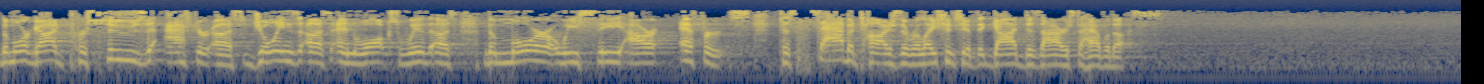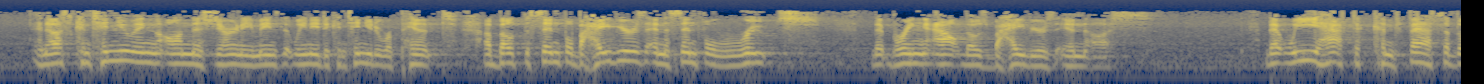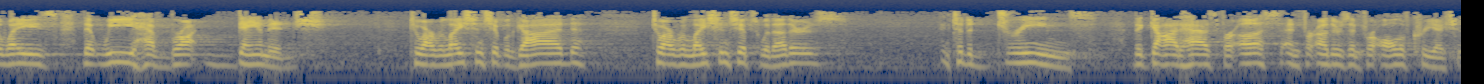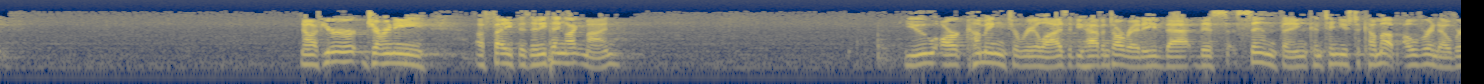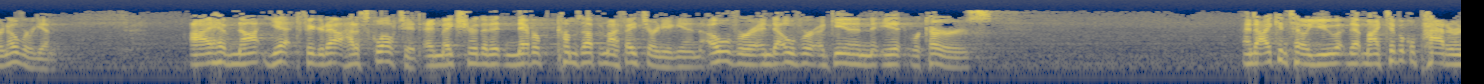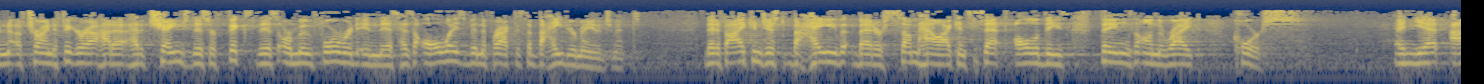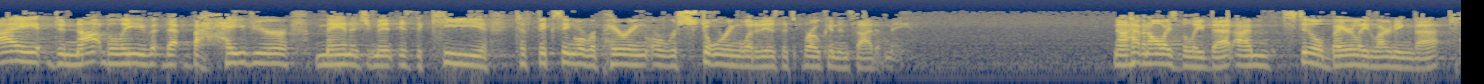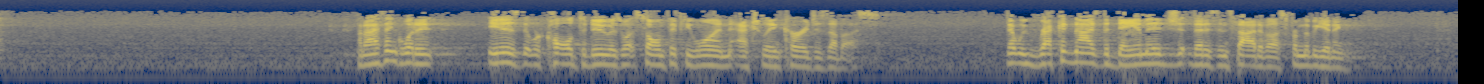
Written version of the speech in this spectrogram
The more God pursues after us, joins us, and walks with us, the more we see our efforts to sabotage the relationship that God desires to have with us. And us continuing on this journey means that we need to continue to repent of both the sinful behaviors and the sinful roots that bring out those behaviors in us. That we have to confess of the ways that we have brought damage to our relationship with God, to our relationships with others, and to the dreams that God has for us and for others and for all of creation. Now, if your journey of faith is anything like mine, you are coming to realize, if you haven't already, that this sin thing continues to come up over and over and over again. I have not yet figured out how to squelch it and make sure that it never comes up in my faith journey again. Over and over again, it recurs. And I can tell you that my typical pattern of trying to figure out how to, how to change this or fix this or move forward in this has always been the practice of behavior management. That if I can just behave better, somehow I can set all of these things on the right course. And yet I do not believe that behavior management is the key to fixing or repairing or restoring what it is that's broken inside of me. Now, I haven't always believed that. I'm still barely learning that. But I think what it is that we're called to do is what Psalm 51 actually encourages of us. That we recognize the damage that is inside of us from the beginning.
